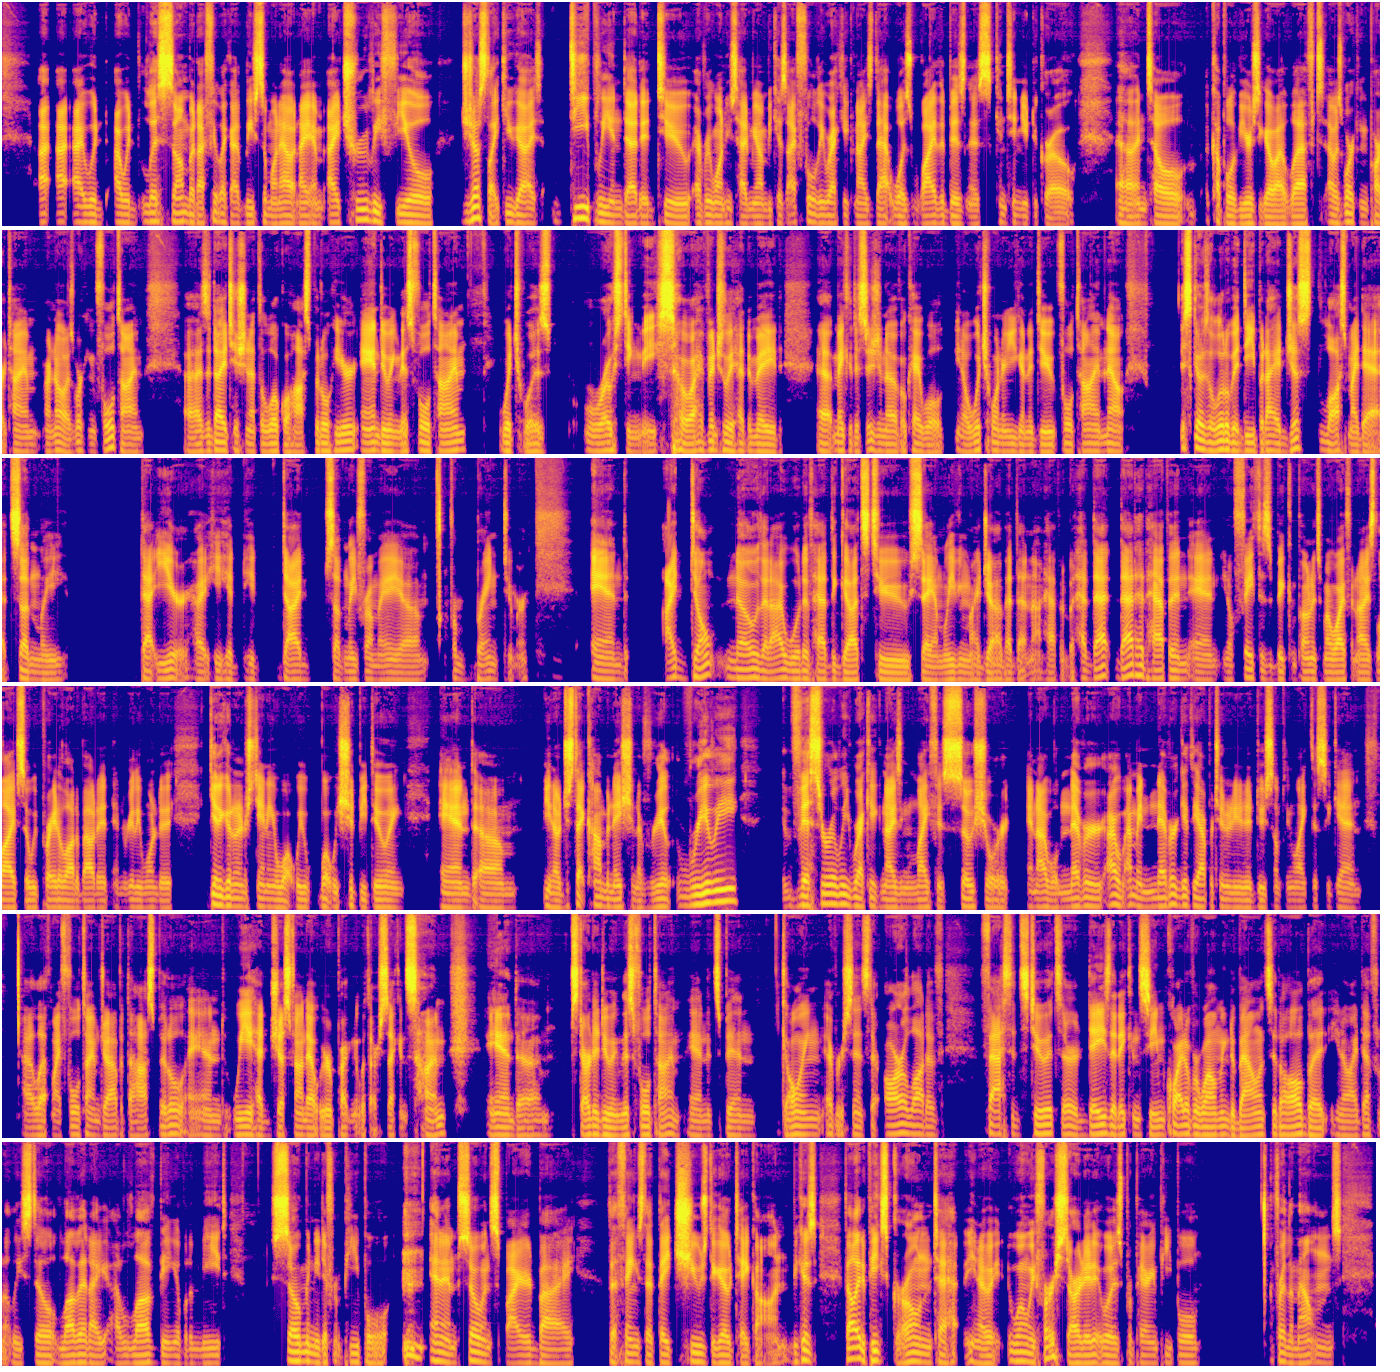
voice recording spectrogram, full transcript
I, I, would I would list some, but I feel like I'd leave someone out. And I am I truly feel just like you guys deeply indebted to everyone who's had me on because I fully recognize that was why the business continued to grow. Uh, until a couple of years ago, I left. I was working part time, or no, I was working full time uh, as a dietitian at the local hospital here, and doing this full time, which was roasting me. So I eventually had to made uh, make the decision of okay, well, you know, which one are you going to do full time? Now, this goes a little bit deep, but I had just lost my dad suddenly that year. I, he had he died suddenly from a um, from brain tumor, and I don't know that I would have had the guts to say I'm leaving my job had that not happened. But had that that had happened, and you know, faith is a big component to my wife and I's life, so we prayed a lot about it and really wanted to get a good understanding of what we what we should be doing, and um, you know, just that combination of real really viscerally recognizing life is so short and I will never I, I may never get the opportunity to do something like this again I left my full time job at the hospital, and we had just found out we were pregnant with our second son, and um, started doing this full time. And it's been going ever since. There are a lot of facets to it. There are days that it can seem quite overwhelming to balance it all, but you know, I definitely still love it. I, I love being able to meet so many different people and am so inspired by the things that they choose to go take on because Valley to Peak's grown to ha- you know when we first started it was preparing people for the mountains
